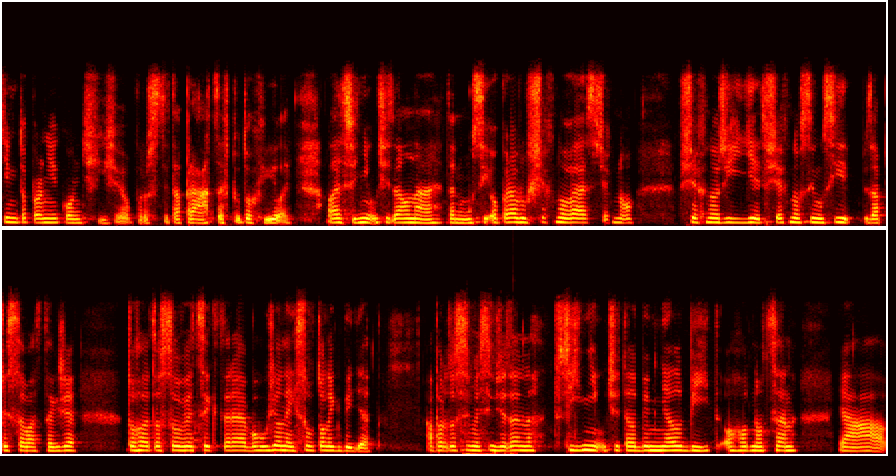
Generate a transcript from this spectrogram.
tím to pro něj končí, že jo? prostě ta práce v tuto chvíli. Ale třídní učitel ne, ten musí opravdu všechno vést, všechno, všechno řídit, všechno si musí zapisovat, takže tohle to jsou věci, které bohužel nejsou tolik vidět. A proto si myslím, že ten třídní učitel by měl být ohodnocen. Já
